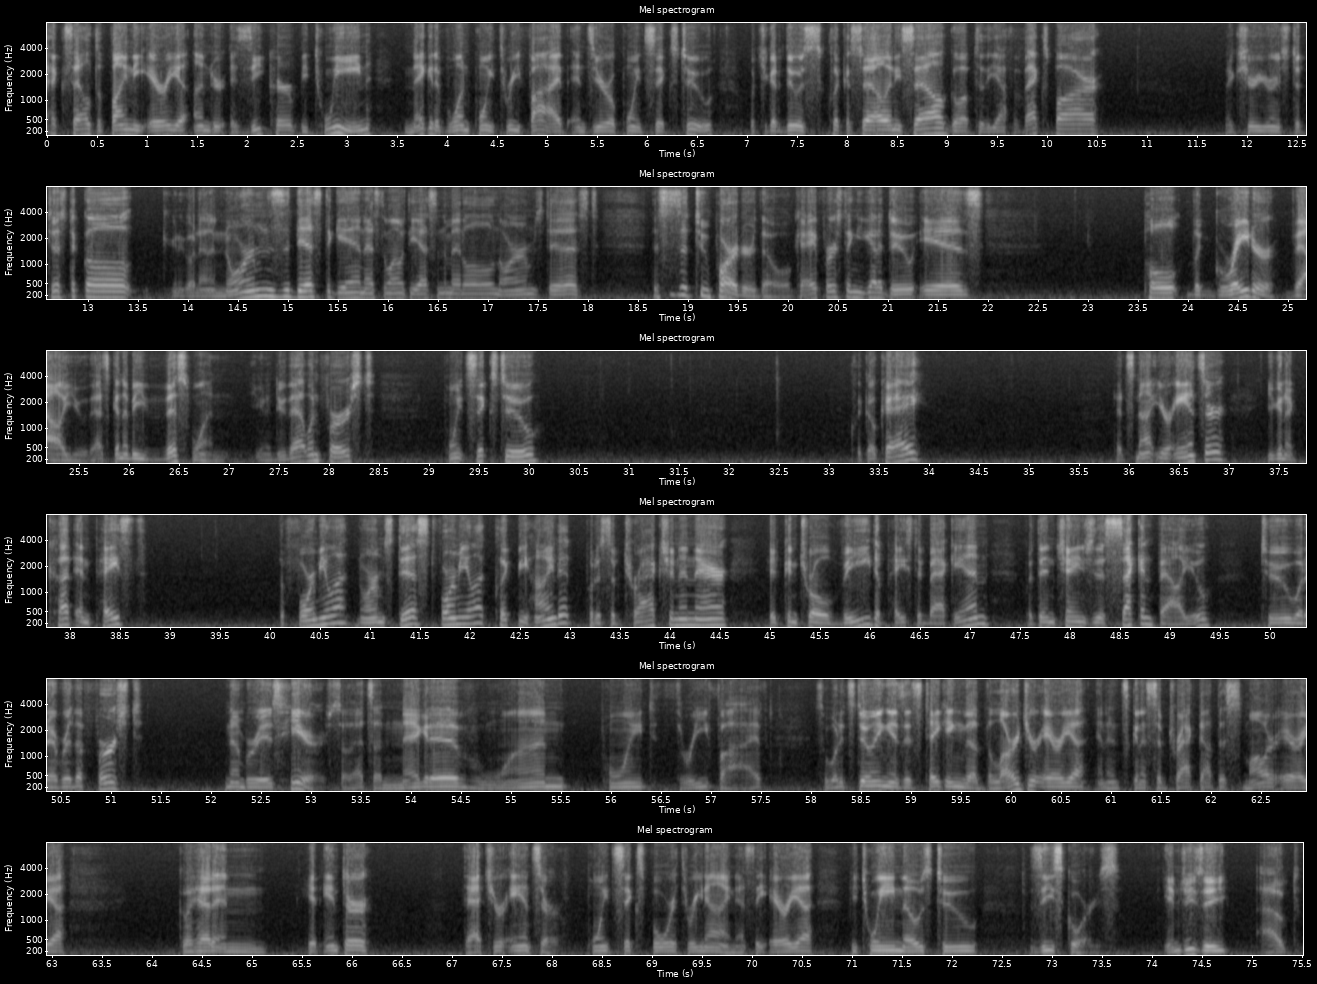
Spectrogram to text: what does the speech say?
Excel to find the area under a z-curve between negative 1.35 and 0.62. What you got to do is click a cell, any cell, go up to the f of x bar, make sure you're in statistical, you're going to go down to norms dist again, that's the one with the s in the middle, norms dist. This is a two-parter though, okay? First thing you got to do is pull the greater value. That's going to be this one. You're going to do that one first. 0.62. Click OK. That's not your answer. You're going to cut and paste the formula, Norm's dist formula, click behind it, put a subtraction in there, hit Control V to paste it back in, but then change this second value to whatever the first number is here. So that's a negative 1.35. So what it's doing is it's taking the, the larger area and it's going to subtract out this smaller area. Go ahead and hit enter. That's your answer, 0.6439. That's the area between those two z-scores. MGZ, out.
